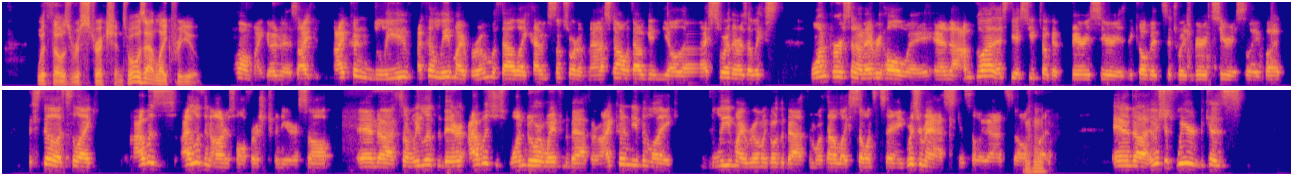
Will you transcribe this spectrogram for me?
with those restrictions. What was that like for you? Oh my goodness. I, I couldn't leave. I couldn't leave my room without like having some sort of mask on without getting yelled at. I swear there was at least one person on every hallway. And uh, I'm glad SDSU took it very serious, the COVID situation very seriously, but still it's like, I was, I lived in honors hall freshman year. So, and uh, so we lived there. I was just one door away from the bathroom. I couldn't even like leave my room and go to the bathroom without like someone saying, where's your mask? And stuff like that. So, mm-hmm. but and uh, it was just weird because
